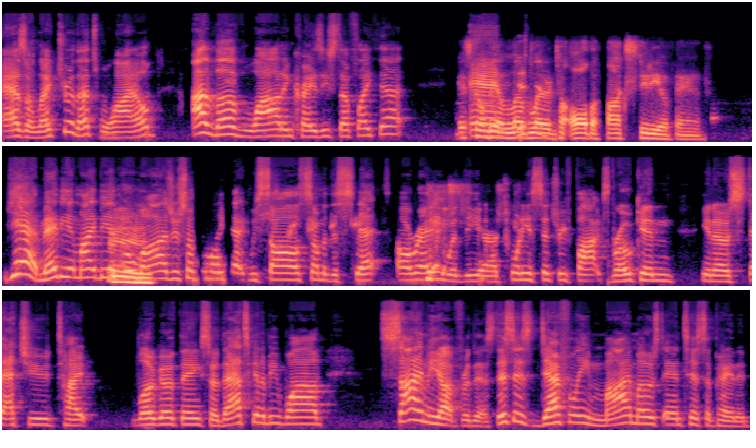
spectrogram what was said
as Elektra. That's wild. I love wild and crazy stuff like that. It's gonna be a love letter to all the Fox Studio fans. Yeah, maybe it might be an Hmm. homage or something like that. We saw some of the sets already with the uh, 20th Century Fox broken, you know, statue type logo thing. So that's going to be wild. Sign me up for this. This is definitely my most anticipated.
